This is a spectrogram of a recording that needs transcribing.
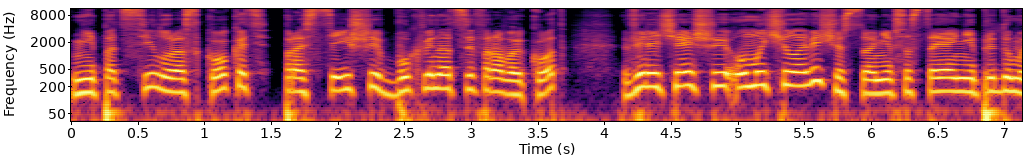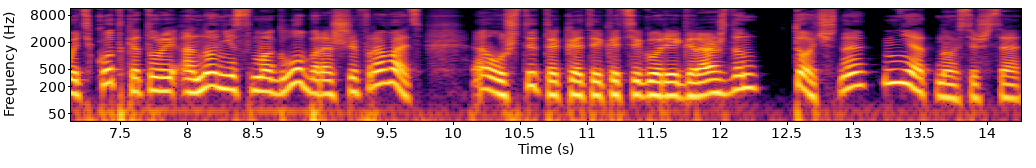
не под силу раскокать простейший буквенно-цифровой код? Величайшие умы человечества не в состоянии придумать код, который оно не смогло бы расшифровать. А уж ты-то к этой категории граждан точно не относишься».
